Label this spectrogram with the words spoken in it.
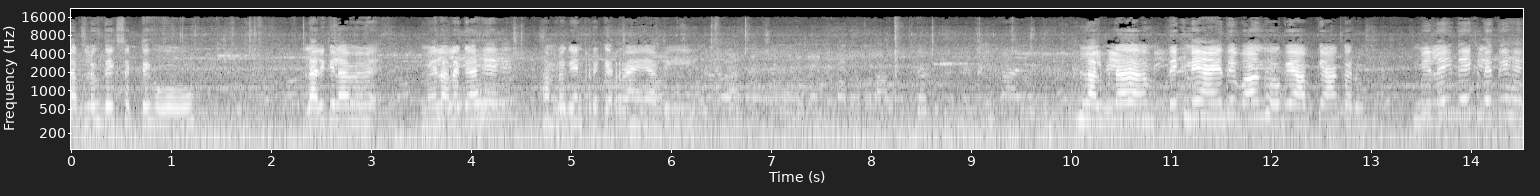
आप लोग देख सकते हो। लाल किला में मेला लगा है। हम लोग एंट्री कर रहे हैं अभी। लाल किला देखने आए थे, बंद हो गया। अब क्या करूँ? मेला ही देख लेते हैं।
